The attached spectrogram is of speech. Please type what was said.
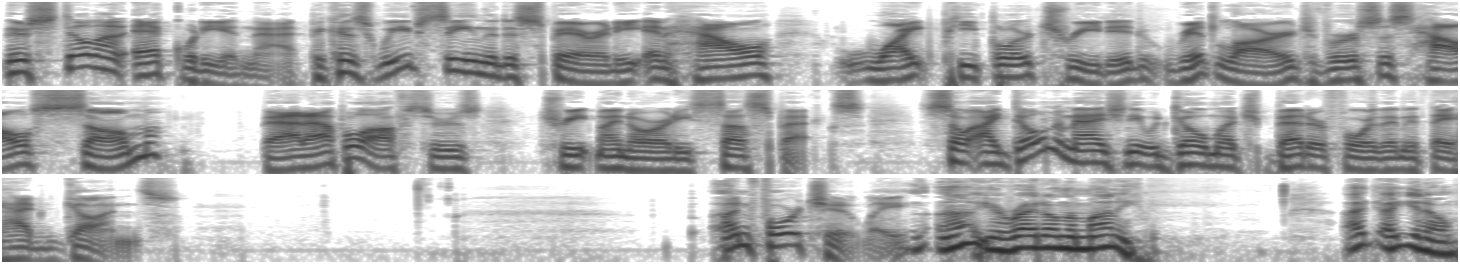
there's still not equity in that because we've seen the disparity in how white people are treated writ large versus how some bad apple officers treat minority suspects. So I don't imagine it would go much better for them if they had guns. Unfortunately, you're right on the money. I, I, you know,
